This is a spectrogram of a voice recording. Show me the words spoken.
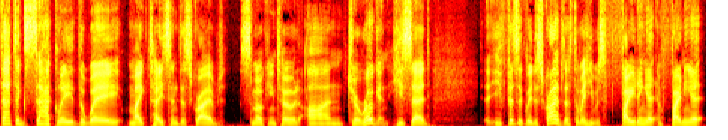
that's exactly the way Mike Tyson described smoking Toad on Joe Rogan. He said, he physically describes this the way he was fighting it and fighting it.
